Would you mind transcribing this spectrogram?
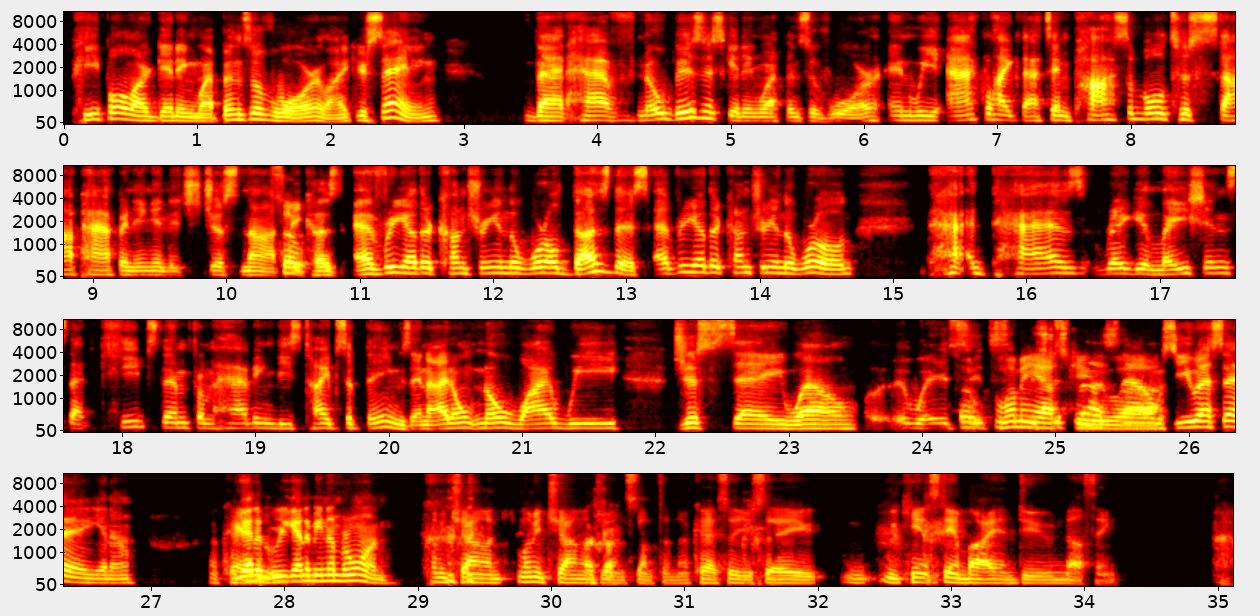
people are getting weapons of war, like you're saying, that have no business getting weapons of war, and we act like that's impossible to stop happening, and it's just not So- because every other country in the world does this. Every other country in the world ha- has regulations that keeps them from having these types of things, and I don't know why we just say, well, uh, it's, So it's let me ask you, now. uh, It's USA, you know. okay we gotta we gotta be number one. Let me challenge let me challenge you on something okay? So you say we can't stand by and do nothing.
